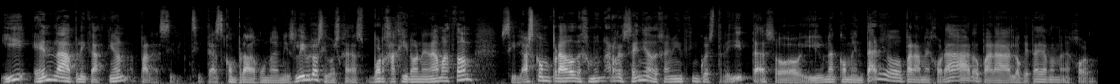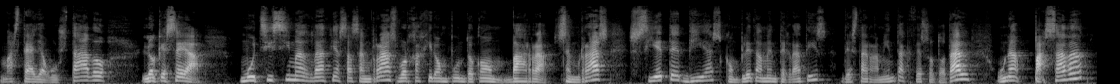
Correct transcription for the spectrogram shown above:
y en la aplicación para si, te has comprado alguno de mis libros, si buscas Borja Girón en Amazon, si lo has comprado, déjame una reseña, déjame cinco estrellitas o, y un comentario para mejorar o para lo que te haya más te haya gustado, lo que sea. Muchísimas gracias a Semrush, borjagirón.com barra Semrush, siete días completamente gratis de esta herramienta, acceso total, una pasada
